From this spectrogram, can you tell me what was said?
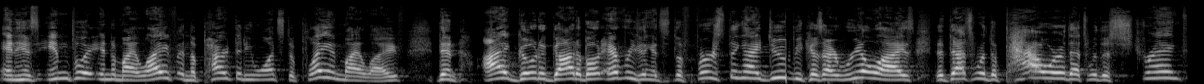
and His input into my life and the part that He wants to play in my life, then I go to God about everything. It's the first thing I do because I realize that that's where the power, that's where the strength,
